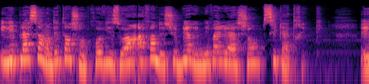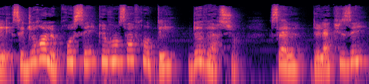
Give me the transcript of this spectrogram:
il est placé en détention provisoire afin de subir une évaluation psychiatrique. Et c'est durant le procès que vont s'affronter deux versions, celle de l'accusé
